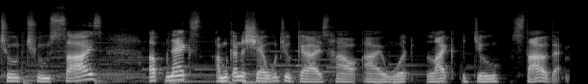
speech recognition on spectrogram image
to two size. Up next, I'm gonna share with you guys how I would like to style them.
